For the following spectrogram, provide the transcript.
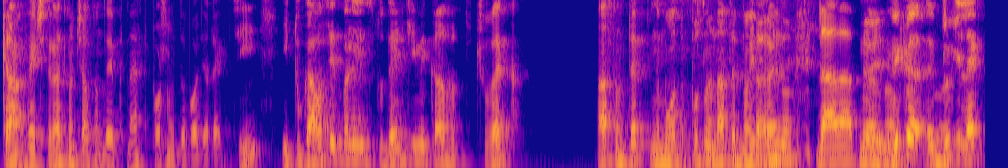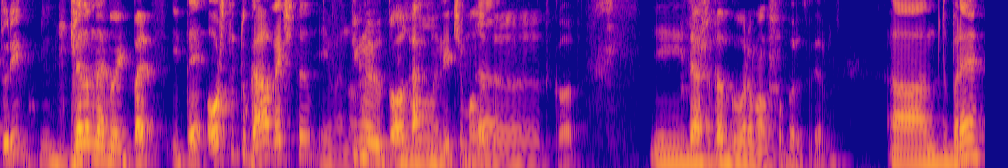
Края на 2014, началото на 2015 почнах да водя лекции и тогава са идвали студенти и ми казват, човек, аз на теб не мога да пусна над 1 и 2. Да, да, това е Нали, вика, по-сигурно. други лектори гледам на 1,5 и те още тогава вече са Именно. стигнали до този хак, нали, че могат да. да, такова. И да, защото аз говоря малко по-бързо, вярно. А, добре,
